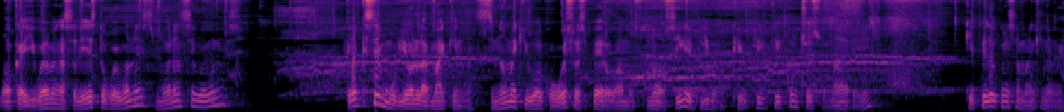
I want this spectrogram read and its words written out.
Ok, y vuelven a salir estos huevones. Muéranse, huevones. Creo que se murió la máquina, si no me equivoco. O eso espero, vamos. No, sigue viva. ¿Qué, qué, qué concha de su madre, eh? ¿Qué pedo con esa máquina, güey?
